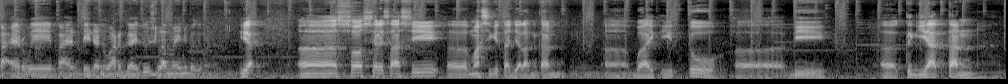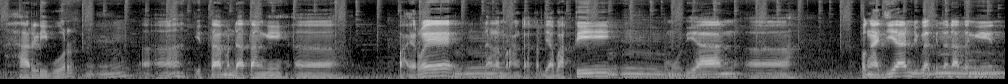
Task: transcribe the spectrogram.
Pak RW, Pak RT dan warga itu selama ini bagaimana? Ya, eh, sosialisasi eh, masih kita jalankan, Eh, baik itu eh, di eh, kegiatan hari libur, Eh, eh, kita mendatangi eh, Pak RW dalam rangka kerja bakti, kemudian eh, pengajian juga kita datengin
